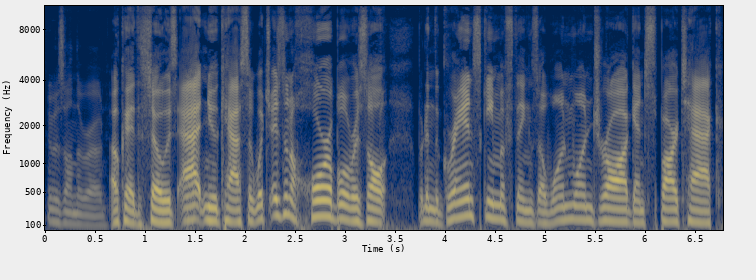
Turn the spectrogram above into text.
It was on the road. Okay, so it was at Newcastle, which isn't a horrible result, but in the grand scheme of things, a 1 1 draw against Spartak,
